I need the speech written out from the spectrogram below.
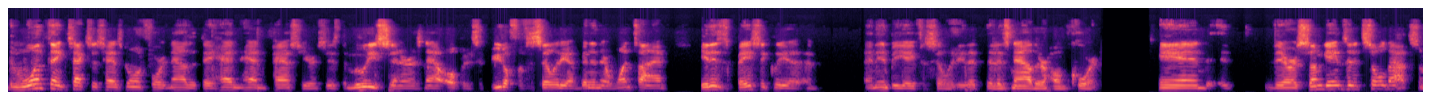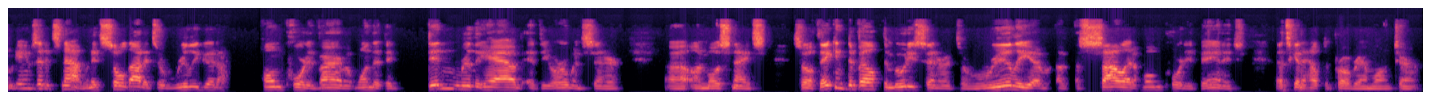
The one thing Texas has going for it now that they hadn't had in past years is the Moody Center is now open. It's a beautiful facility. I've been in there one time. It is basically a, an NBA facility that, that is now their home court. And there are some games that it's sold out, some games that it's not. When it's sold out, it's a really good home court environment, one that they didn't really have at the Erwin Center uh, on most nights. So if they can develop the Moody Center into really a, a, a solid home court advantage, that's going to help the program long term.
